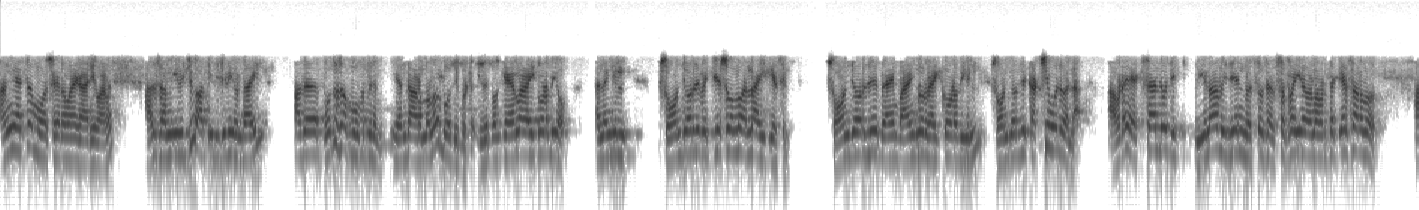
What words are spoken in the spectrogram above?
അങ്ങേറ്റം മോശകരമായ കാര്യമാണ്. അത് സമീപിച്ചു ആ തിരിച്ചടി ഉണ്ടായി. അത് പൊതുസമൂഹത്തിനും എന്താണെന്നുള്ളത് ബോധ്യപ്പെട്ടു. ഇതിപ്പം കേരള ഹൈക്കോടതിയോ അല്ലെങ്കിൽ ഷോൺ ജോർജ് പെറ്റീഷൻ ഒന്നും അല്ല ഈ കേസിൽ ഷോൺ ജോർജ് ബാംഗ്ലൂർ ഹൈക്കോടതിയിൽ ഷോൺ ജോർജ് കക്ഷി പോലും അല്ല അവിടെ Exalogic Veena Vijayan versus S F I ആണ് അവിടുത്തെ കേസ് നടന്നത്. ആ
